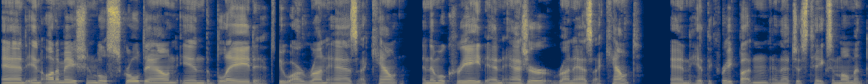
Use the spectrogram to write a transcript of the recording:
And in automation, we'll scroll down in the blade to our run as account and then we'll create an Azure run as account and hit the create button and that just takes a moment.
